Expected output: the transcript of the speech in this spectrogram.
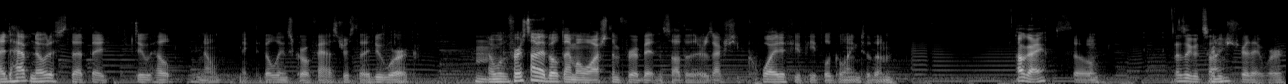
I have noticed that they do help, you know, make the buildings grow faster, so they do work. Hmm. And well, the first time I built them, I watched them for a bit and saw that there was actually quite a few people going to them. Okay, So that's a good sign. pretty sure they work.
